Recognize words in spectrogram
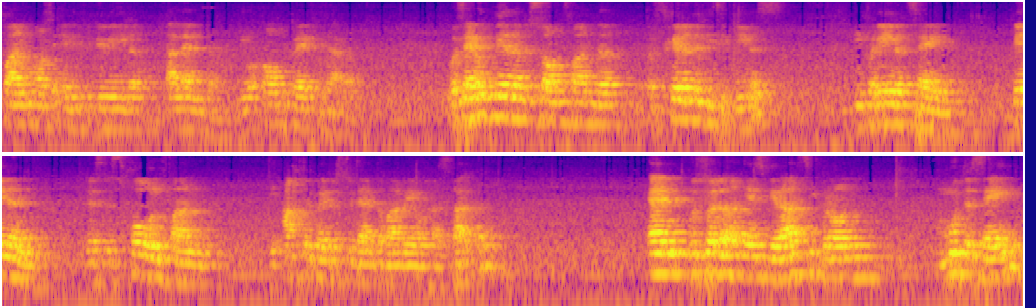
van onze individuele talenten die we ongetwijfeld hebben. We zijn ook meer dan de som van de verschillende disciplines die verenigd zijn binnen dus de school van die 28 studenten waarmee we gaan starten. En we zullen een inspiratiebron moeten zijn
